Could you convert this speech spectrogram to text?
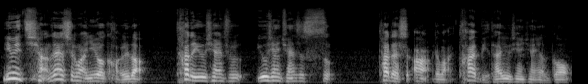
因为抢占式的话，你要考虑到它的优先数优先权是四，它的是二，对吧？它比它优先权要高，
